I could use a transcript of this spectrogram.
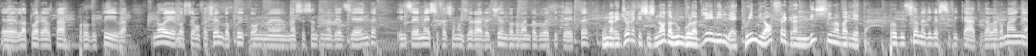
eh, la tua realtà produttiva. Noi lo stiamo facendo qui con eh, una sessantina di aziende, in sei mesi facciamo girare 192 etichette. Una regione che si snoda lungo la via Emilia e quindi offre grandissima varietà produzione diversificata dalla Romagna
